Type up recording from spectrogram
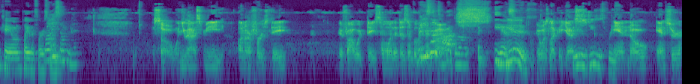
Okay, I'm gonna play the first Or at one. least some of it. So when you asked me on our first date if I would date someone that doesn't But believe in God, hot though. He He is. is. it was like a He is yes Jesus and no answer.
